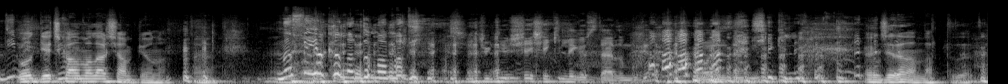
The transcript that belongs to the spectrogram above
değil mi? O geç kalmalar şampiyonu. Evet. Nasıl yakaladım ama diye. Çünkü şey şekille gösterdim bugün. O yüzden. Şekilli. Önceden anlattı zaten.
